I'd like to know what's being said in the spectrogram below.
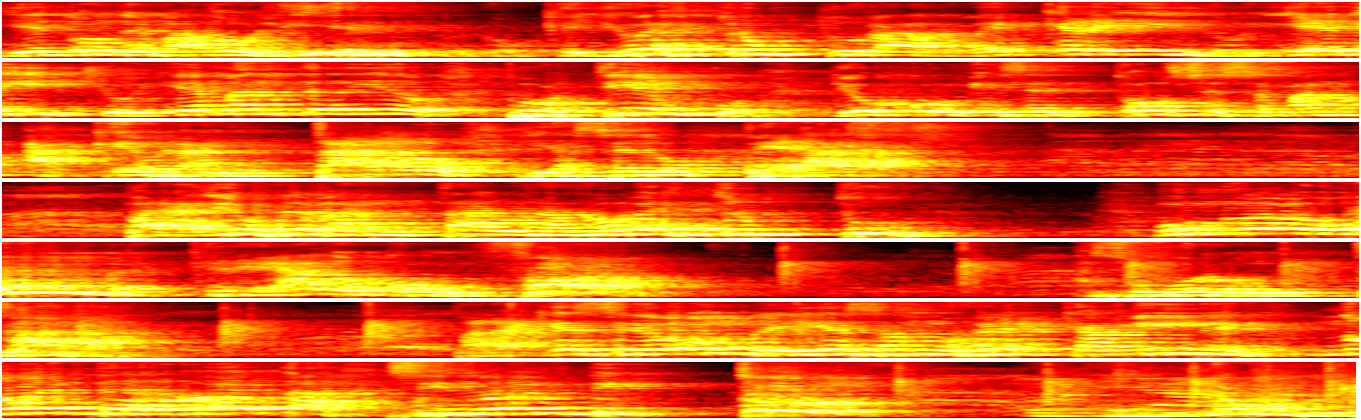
Y es donde va doliendo. Lo que yo he estructurado, he creído y he dicho y he mantenido por tiempo, Dios comienza entonces, hermano, a quebrantarlo y hacerlo pedazos. Para Dios levantar una nueva estructura, un nuevo hombre creado conforme a su voluntad. Para que ese hombre y esa mujer caminen no en derrota, sino en victoria. En el nombre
